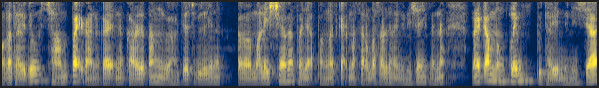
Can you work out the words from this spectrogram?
maka dari itu sampai kan kayak negara tetangga kita sebutnya uh, Malaysia kan banyak banget kayak masalah-masalah dengan Indonesia karena mereka mengklaim budaya Indonesia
